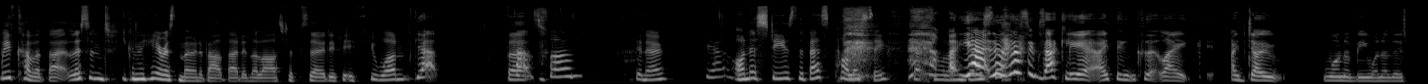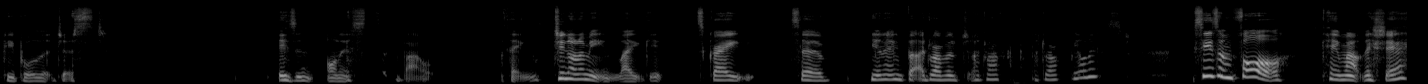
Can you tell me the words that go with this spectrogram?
we've covered that. Listen, to, you can hear us moan about that in the last episode if if you want. yeah, But that's fun. you know, Yeah. honesty is the best policy. That's all Uh, I'm yeah, no, that's exactly it. I think that like I don't want to be one of those people that just isn't honest about things. Do you know what I mean? Like it's great to you know, but I'd rather I'd rather I'd rather be honest. Season four came out this year.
